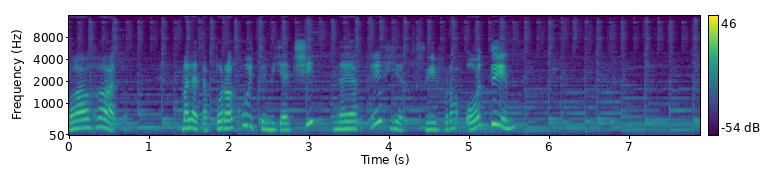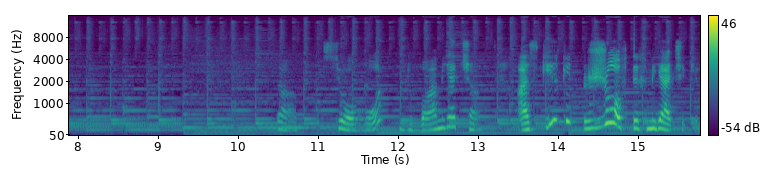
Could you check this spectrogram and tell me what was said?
багато. Малята, порахуйте м'ячі, на яких є цифра 1. Так, всього два м'яча. А скільки жовтих м'ячиків?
